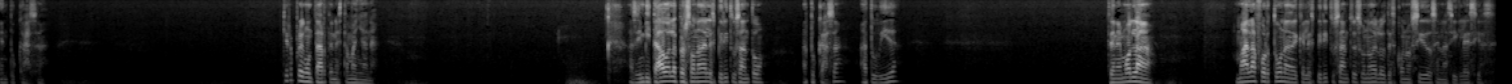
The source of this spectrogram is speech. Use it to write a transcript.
en tu casa. Quiero preguntarte en esta mañana. ¿Has invitado a la persona del Espíritu Santo a tu casa, a tu vida. Tenemos la mala fortuna de que el Espíritu Santo es uno de los desconocidos en las iglesias.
